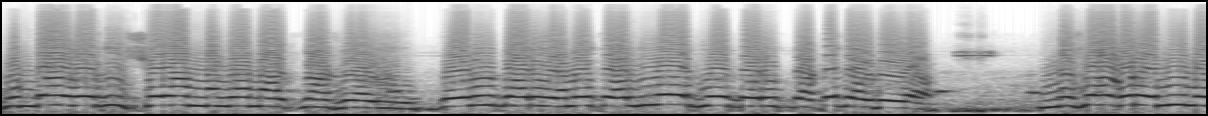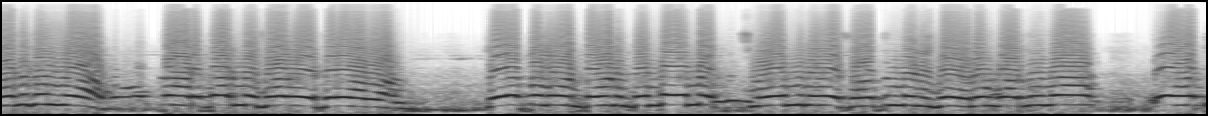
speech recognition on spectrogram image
ਗੁੰਡਾਗਰਦੀ ਸ਼ਰਮ ਨੰਗਾ ਨਾਚ ਨਾਚ ਰਿਹਾ। ਜੀ ਗੋਲੀਬਾਰੀ ਐਵੇਂ ਚੱਲਦੀ ਆ ਜਿਵੇਂ ਦਾਰੂ ਪਟਾਕੇ ਚੱਲਦੇ ਆ। ਨਸ਼ਾ ਖੋਰ ਇੰਨੀ ਵੱਧ ਗਈ ਆ, ਘਰ ਘਰ ਨਸ਼ਾ ਵੇਚ ਰਿਹਾ ਵਾ। ਜੇ ਭਗਵੰਤ ਮਾਨ ਕਹਿੰਦੇ, ਮੈਂ 6 ਮਹੀਨੇ 7 ਮਹੀਨੇ ਨਸ਼ਾ ਖਤਮ ਕਰ ਦੂੰਗਾ। ਉਹ ਅੱਜ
